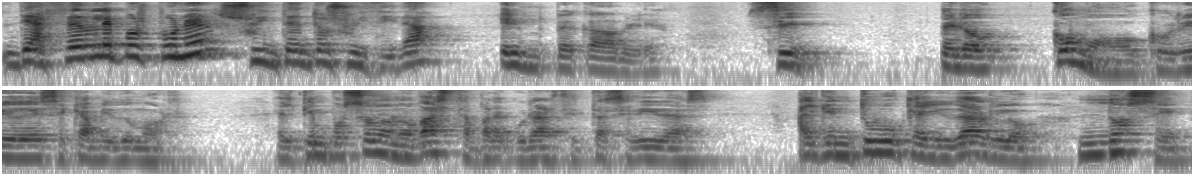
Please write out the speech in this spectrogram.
de hacerle posponer su intento suicida. Impecable. Sí, pero ¿cómo ocurrió ese cambio de humor? El tiempo solo no basta para curar ciertas heridas. Alguien tuvo que ayudarlo, no sé,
